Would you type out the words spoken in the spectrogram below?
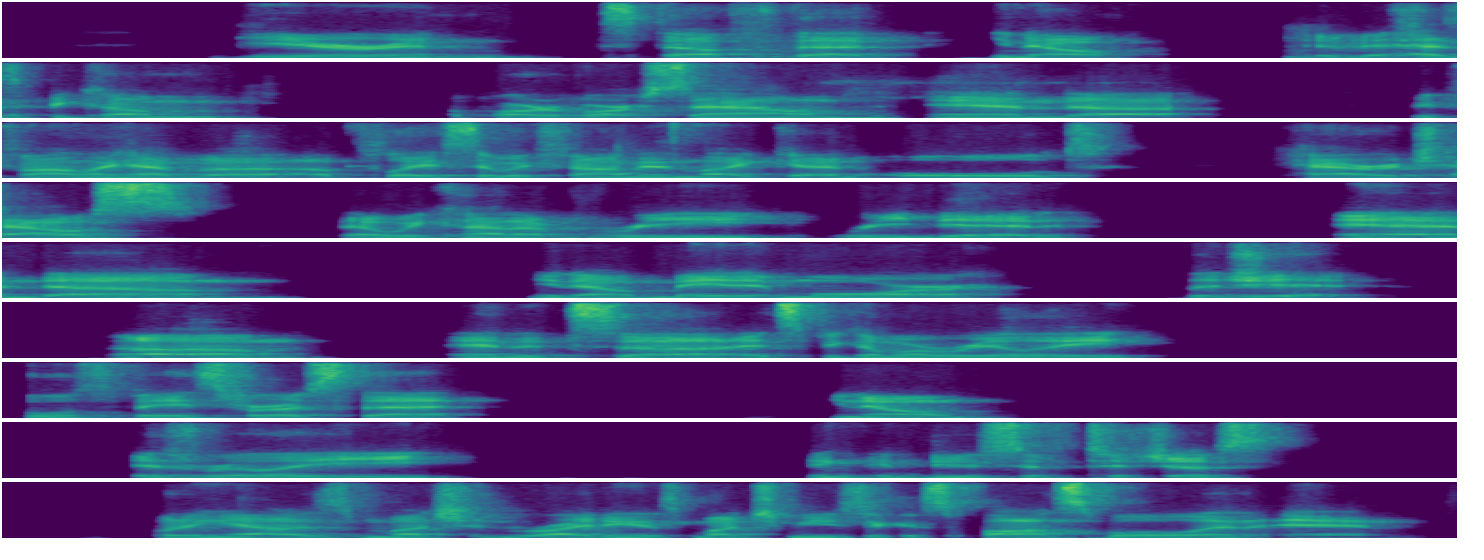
gear and stuff that you know it has become a part of our sound, and uh, we finally have a, a place that we found in like an old carriage house that we kind of re redid, and um, you know, made it more legit um, and it's uh, it's become a really cool space for us that you know is really been conducive to just putting out as much and writing as much music as possible and and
